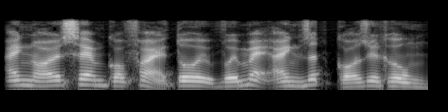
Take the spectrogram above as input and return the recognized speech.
anh nói xem có phải tôi với mẹ anh rất có duyên không?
